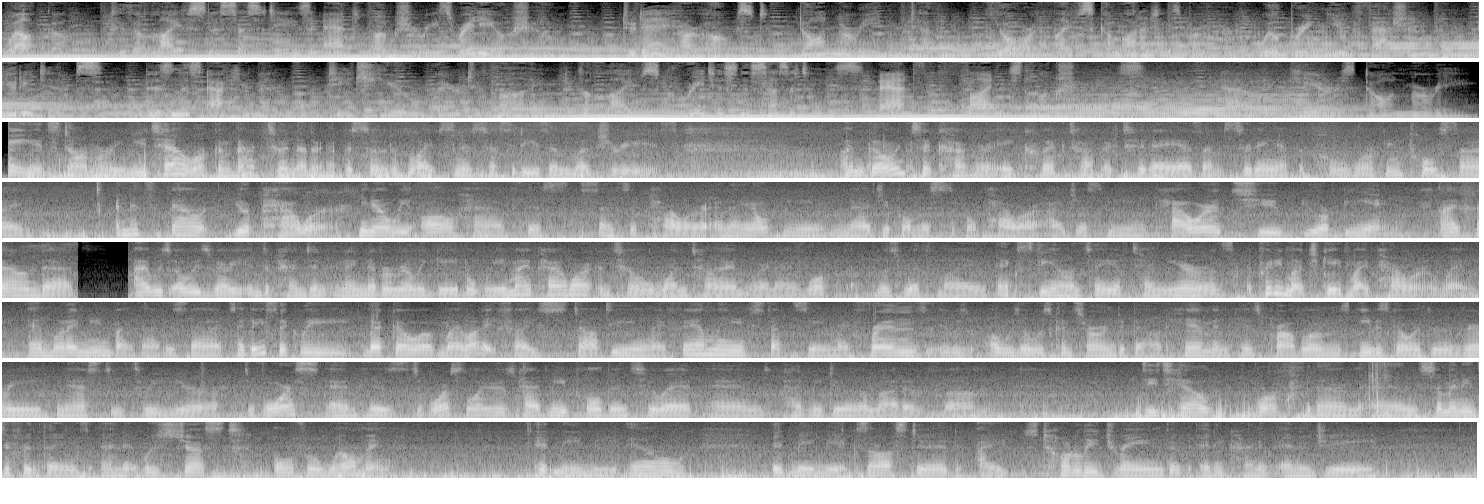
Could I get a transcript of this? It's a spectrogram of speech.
Welcome to the Life's Necessities and Luxuries radio show. Today, our host, Dawn Marie Mutell, your life's commodities broker, will bring you fashion, beauty tips, business acumen, teach you where to find the life's greatest necessities and the finest luxuries. Now, here's Dawn Marie. Hey, it's Dawn Marie Mutell. Welcome back to another episode of Life's Necessities and Luxuries. I'm going to cover a quick topic today as I'm sitting at the pool working poolside, and it's about your power. You know, we all have this sense of power, and I don't mean magical, mystical power, I just mean power to your being. I found that I was always very independent and I never really gave away my power until one time when I worked, was with my ex fiance of 10 years. I pretty much gave my power away. And what I mean by that is that I basically let go of my life. I stopped seeing my family, stopped seeing my friends. It was I was always concerned about him and his problems. He was going through a very nasty three year divorce, and his divorce lawyers had me pulled into it and had me doing a lot of um, detailed work for them and so many different things, and it was just overwhelming. It made me ill. It made me exhausted. I was totally drained of any kind of energy.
